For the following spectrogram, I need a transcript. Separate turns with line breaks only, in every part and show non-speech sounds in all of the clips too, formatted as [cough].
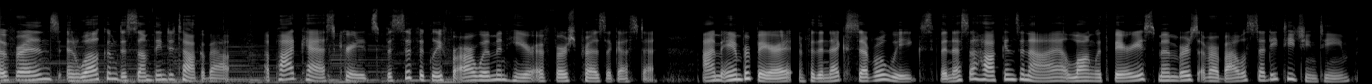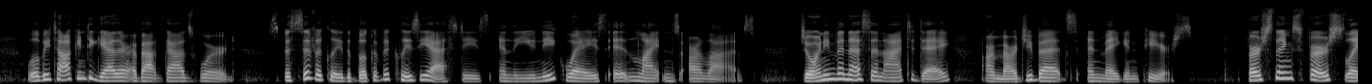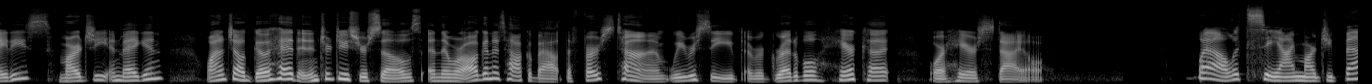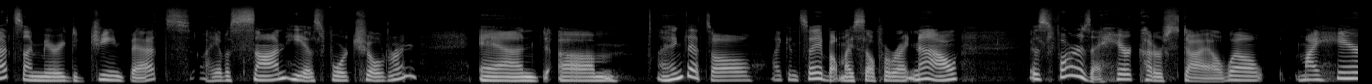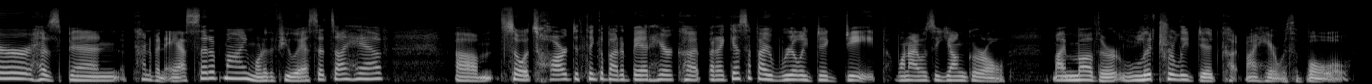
Hello, friends, and welcome to Something to Talk About, a podcast created specifically for our women here at First Pres Augusta. I'm Amber Barrett, and for the next several weeks, Vanessa Hawkins and I, along with various members of our Bible study teaching team, will be talking together about God's Word, specifically the book of Ecclesiastes, and the unique ways it enlightens our lives. Joining Vanessa and I today are Margie Betts and Megan Pierce. First things first, ladies, Margie and Megan, why don't y'all go ahead and introduce yourselves, and then we're all going to talk about the first time we received a regrettable haircut or hairstyle.
Well, let's see. I'm Margie Betts. I'm married to Gene Betts. I have a son. He has four children. And um, I think that's all I can say about myself for right now. As far as a haircut or style, well, my hair has been kind of an asset of mine, one of the few assets I have. Um, so it's hard to think about a bad haircut, but I guess if I really dig deep, when I was a young girl, my mother literally did cut my hair with a bowl.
